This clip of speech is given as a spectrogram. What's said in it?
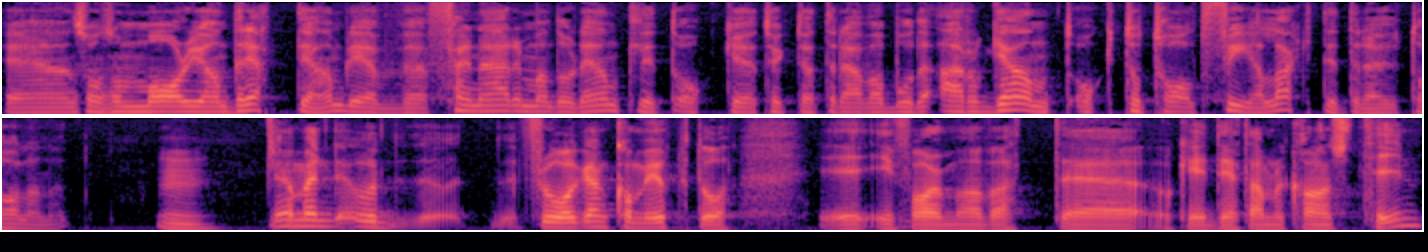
Eh, en sån som Mario Andretti, han blev förnärmad ordentligt och eh, tyckte att det där var både arrogant och totalt felaktigt det där uttalandet. Mm. Ja, men och, frågan kommer upp då i, i form av att eh, okay, det är ett amerikanskt team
